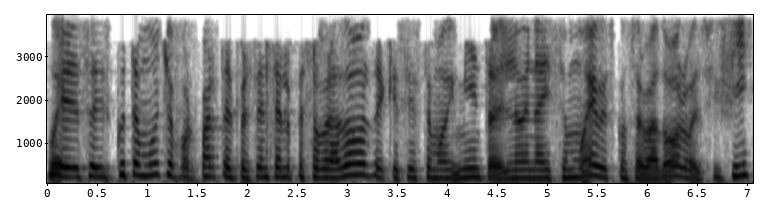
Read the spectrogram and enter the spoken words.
pues se discute mucho por parte del presidente López Obrador de que si este movimiento del no nadie se mueve es conservador o es fifi,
